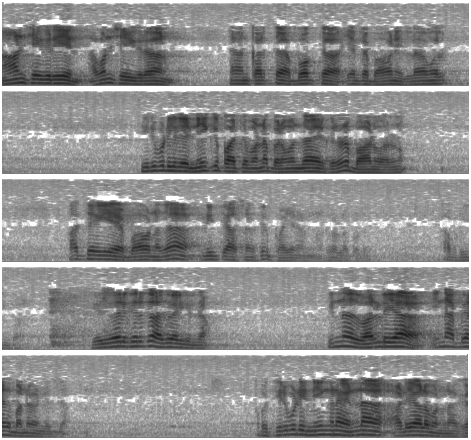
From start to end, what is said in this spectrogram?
நான் செய்கிறேன் அவன் செய்கிறான் நான் கர்த்தா போக்தா என்ற பாவனை இல்லாமல் திருவடிகளை நீக்கி பார்த்தோம்னா பிரம்மந்தான் இருக்கிற பாவனை வரணும். அத்தகைய பாவனை தான் நீத்தியாசனத்தின் பயன் சொல்லப்படுது. அப்படின்னு எது வரைக்கும் இருக்கோ அது வரைக்கும் தான். இன்னும் அது வரலையா? இன்னும் அபியாசம் பண்ண வேண்டியதுதான். அப்ப திருப்படி நீங்கன்னா என்ன அடையாளம் பண்ணாக்க?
